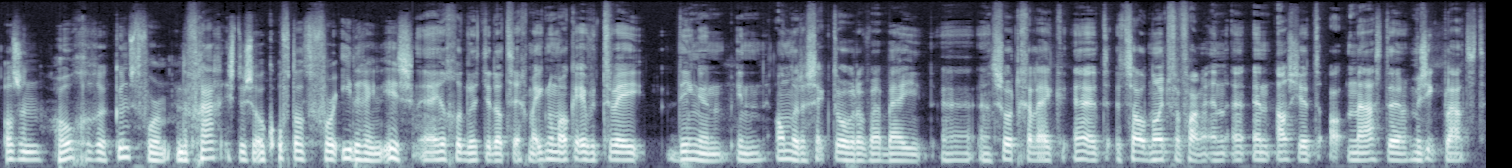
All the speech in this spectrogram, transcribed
als een hogere kunstvorm. En de vraag is dus ook of dat voor iedereen is. Heel goed dat je dat zegt. Maar ik noem ook even twee dingen in andere sectoren waarbij eh, een soort gelijk, eh, het, het zal het nooit vervangen. En, en, en als je het naast de muziek plaatst,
